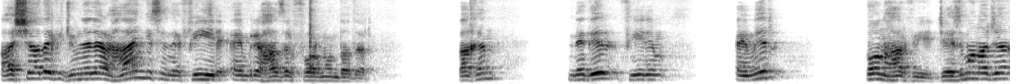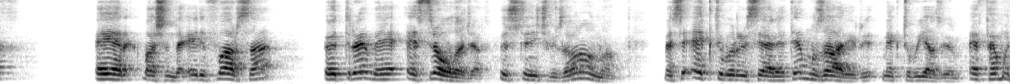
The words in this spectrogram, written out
Aşağıdaki cümleler hangisinde fiil emri hazır formundadır? Bakın nedir? Fiilim emir son harfi cezm olacak. Eğer başında elif varsa ötre ve esre olacak. Üstün hiçbir zaman olmam. Mesela ektubu risalete muzari mektubu yazıyorum. Efhemu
